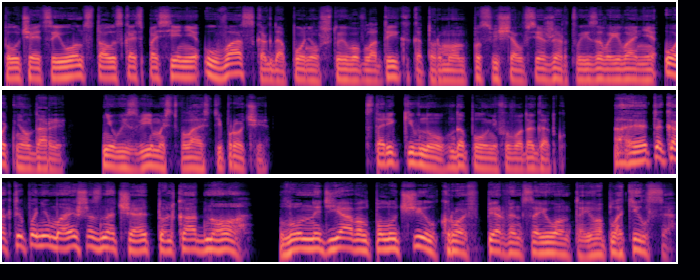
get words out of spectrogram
Получается, и он стал искать спасение у вас, когда понял, что его владыка, которому он посвящал все жертвы и завоевания, отнял дары, неуязвимость, власть и прочее. Старик кивнул, дополнив его догадку. А это, как ты понимаешь, означает только одно. Лунный дьявол получил кровь первенца Ионта и воплотился.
